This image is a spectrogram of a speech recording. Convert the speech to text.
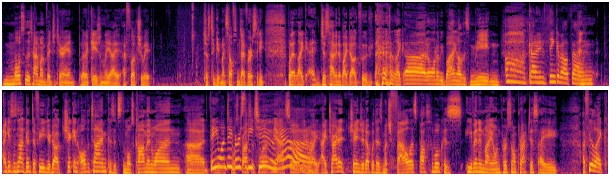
most of the time I'm vegetarian, but occasionally I, I fluctuate just to give myself some diversity. But like, just having to buy dog food, like, oh, I don't want to be buying all this meat and Oh God, I didn't even think about that. and. I guess it's not good to feed your dog chicken all the time because it's the most common one. Uh, They want the diversity too, Yeah, so you know, I, I try to change it up with as much fowl as possible because even in my own personal practice, I I feel like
